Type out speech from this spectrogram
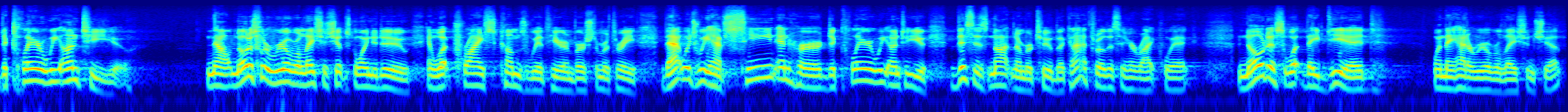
declare we unto you now, notice what a real relationship is going to do and what Christ comes with here in verse number three. That which we have seen and heard, declare we unto you. This is not number two, but can I throw this in here right quick? Notice what they did when they had a real relationship.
